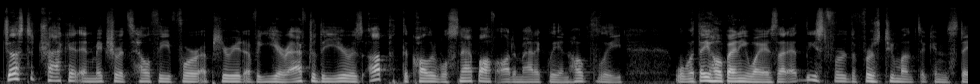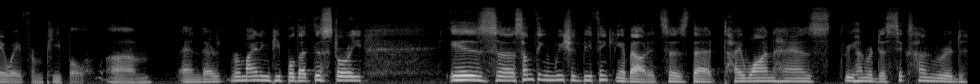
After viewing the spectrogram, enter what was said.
just to track it and make sure it's healthy for a period of a year. After the year is up, the collar will snap off automatically, and hopefully, well, what they hope anyway is that at least for the first two months, it can stay away from people. Um, and they're reminding people that this story is uh, something we should be thinking about. It says that Taiwan has 300 to 600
